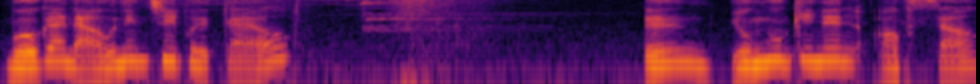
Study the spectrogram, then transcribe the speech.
뭐가 나오는지 볼까요? 응, 용무기는 없어.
